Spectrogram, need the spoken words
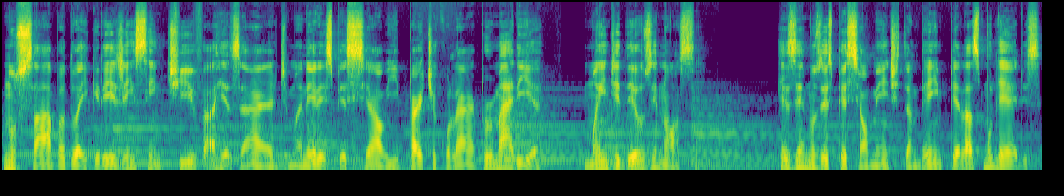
No sábado, a igreja incentiva a rezar de maneira especial e particular por Maria, Mãe de Deus e nossa. Rezemos especialmente também pelas mulheres,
